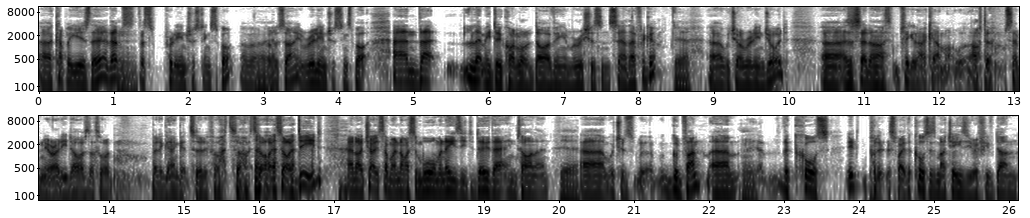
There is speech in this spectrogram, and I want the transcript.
Uh, a couple of years there. That's that's a pretty interesting spot. I've got to say, a really interesting spot, and that let me do quite a lot of diving in Mauritius and South Africa Yeah. uh, which I really enjoyed. Uh, as I said, and I figured, okay, I might, after 70 or 80 dives, I thought I'd better go and get certified. So, so, I, so I did, and I chose somewhere nice and warm and easy to do that in Thailand, Yeah. uh, which was uh, good fun. Um, The course, it, put it this way, the course is much easier if you've done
